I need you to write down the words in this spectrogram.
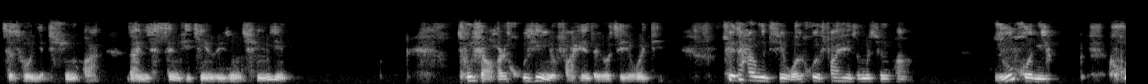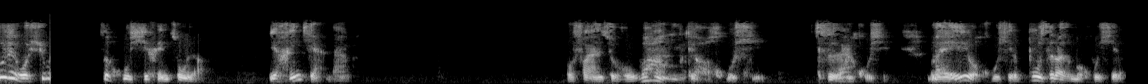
这时候你的循环让你身体进入一种清净。从小孩的呼吸你就发现这个这些问题。最大的问题，我会发现什么情况？如果你后来我修，这呼吸很重要，也很简单了。我发现最后忘掉呼吸，自然呼吸，没有呼吸了，不知道怎么呼吸了。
